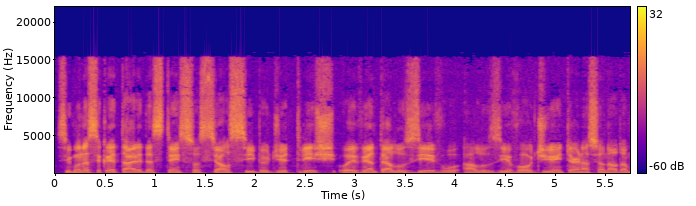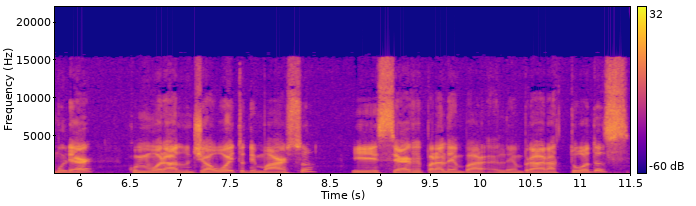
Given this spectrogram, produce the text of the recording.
Segundo a secretária de Assistência Social, Síbel Dietrich, o evento é alusivo, alusivo ao Dia Internacional da Mulher, comemorado no dia 8 de março, e serve para lembrar, lembrar a todas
